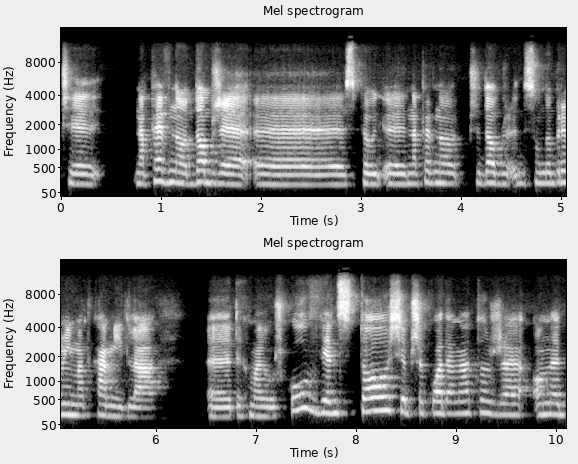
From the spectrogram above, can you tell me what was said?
czy na pewno dobrze, e, e, na pewno czy dobrze, są dobrymi matkami dla e, tych maluszków, więc to się przekłada na to, że one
